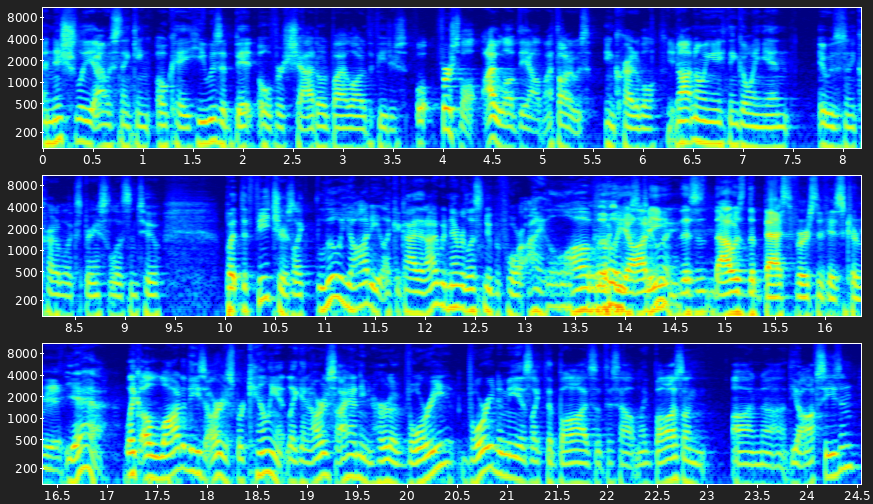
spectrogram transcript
initially, I was thinking, okay, he was a bit overshadowed by a lot of the features. Well, first of all, I love the album. I thought it was incredible. Yeah. Not knowing anything going in, it was an incredible experience to listen to. But the features, like Lil Yachty, like a guy that I would never listen to before, I love Lil Yachty, this is that was the best verse of his career. Yeah, like a lot of these artists were killing it. Like an artist I hadn't even heard of, Vory. Vory to me is like the Bas of this album. Like Bas on on uh, the off season.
